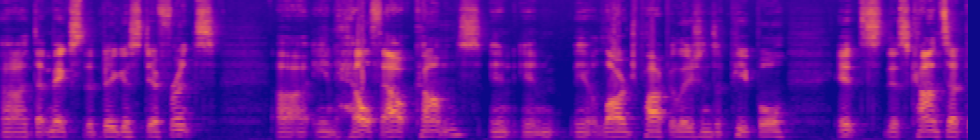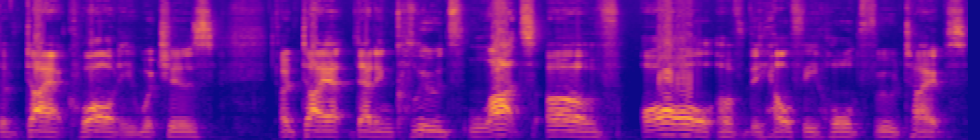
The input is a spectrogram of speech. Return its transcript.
uh, that makes the biggest difference uh, in health outcomes in, in you know, large populations of people. It's this concept of diet quality, which is a diet that includes lots of all of the healthy whole food types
